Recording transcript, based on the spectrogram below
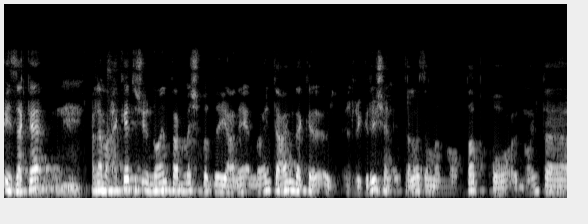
إذا كان أنا ما حكيتش إنه أنت مش بدي يعني إنه أنت عندك ال regression أنت لازم إنه تطبقه إنه أنت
